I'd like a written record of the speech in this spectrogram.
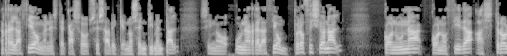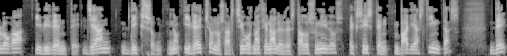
relación, en este caso se sabe que no sentimental, sino una relación profesional con una conocida astróloga y vidente, Jan Dixon. ¿no? Y de hecho, en los archivos nacionales de Estados Unidos existen varias cintas de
